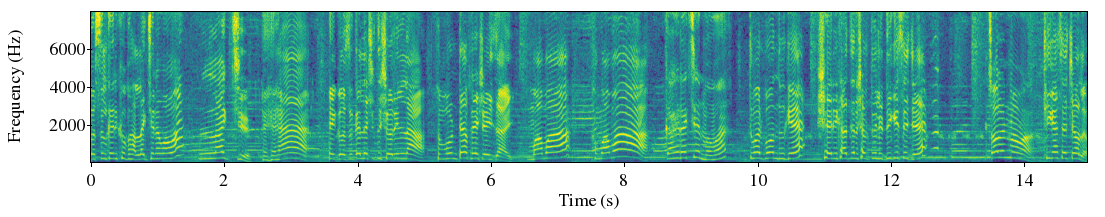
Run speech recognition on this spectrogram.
গোসল করে খুব ভালো লাগছে না মামা? লাগছে। হ্যাঁ এই গোসল করলে শুধু শরীর না মনটা ফ্রেশ হয়ে যায়। মামা মামা! কাকে ডাকছেন মামা? তোমার বন্ধুকে শেরি খাওয়ার জন্য সব তুলে দিয়েছে যে। চলেন মামা। ঠিক আছে চলো।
